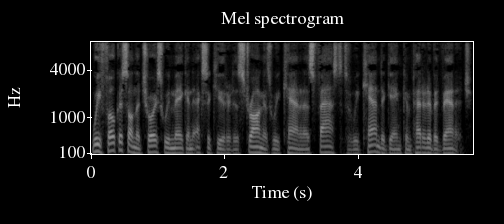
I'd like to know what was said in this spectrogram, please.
We focus on the choice we make and execute it as strong as we can and as fast as we can to gain competitive advantage.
